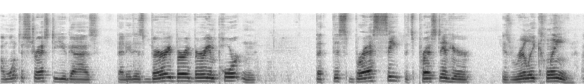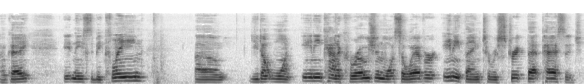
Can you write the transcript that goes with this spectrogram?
I want to stress to you guys that it is very, very, very important that this brass seat that's pressed in here is really clean, okay? It needs to be clean. Um, you don't want any kind of corrosion whatsoever, anything to restrict that passage,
